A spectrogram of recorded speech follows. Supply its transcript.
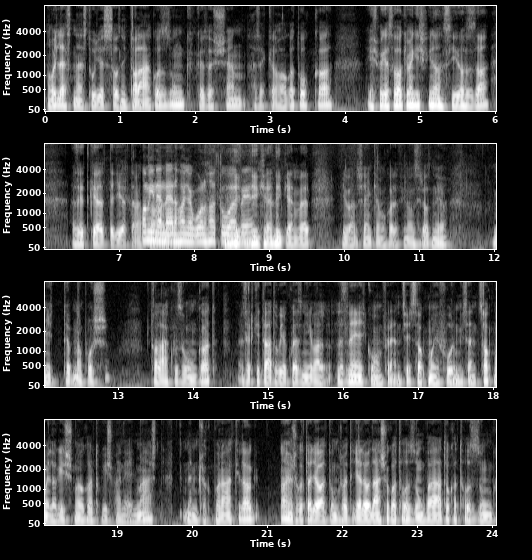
na, hogy lehetne ezt úgy összehozni, találkozzunk közösen ezekkel a hallgatókkal, és még ezt valaki meg is finanszírozza, ezért kellett egy értelmet Ami találni. nem elhanyagolható azért. igen, igen, mert nyilván senki nem akarja finanszírozni a mi több napos találkozónkat. Ezért kitaláltuk, hogy akkor ez nyilván ez legyen egy konferencia, egy szakmai fórum, hiszen szakmailag is meg akartuk ismerni egymást, nem csak barátilag. Nagyon sokat agyaltunk róla, hogy előadásokat hozzunk, vállalatokat hozzunk,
